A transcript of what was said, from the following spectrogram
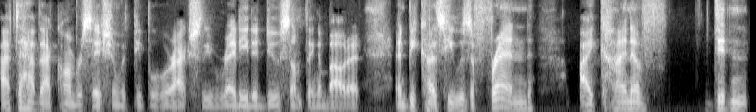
I have to have that conversation with people who are actually ready to do something about it. And because he was a friend, I kind of didn't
